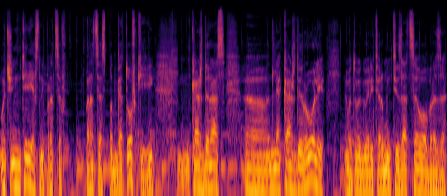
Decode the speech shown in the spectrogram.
очень интересный процесс, процесс подготовки, и каждый раз э, для каждой роли, вот вы говорите, романтизация образа,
